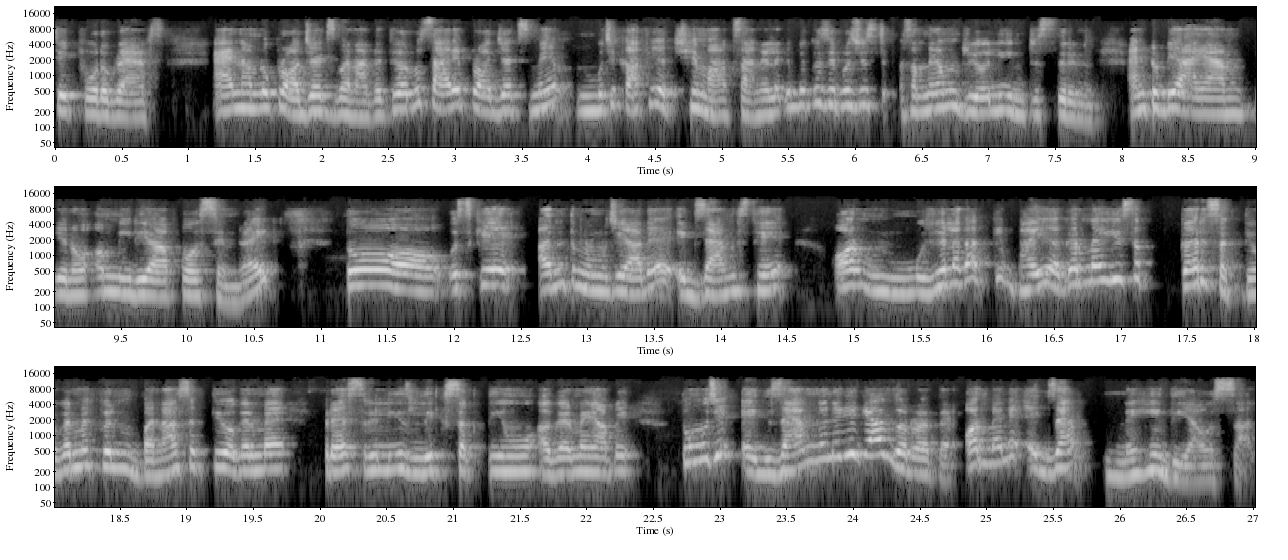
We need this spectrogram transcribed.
टेक फोटोग्राफ्स एंड हम लोग प्रोजेक्ट्स बनाते थे और वो सारे प्रोजेक्ट्स में मुझे काफ़ी अच्छे मार्क्स आने लगे because it was just something I am really interested in and today I am you know a media person right तो उसके अंत में मुझे याद है एग्ज़ाम्स थे और मुझे लगा कि भाई, अगर मैं ये सब कर सकती हूँ, अगर मैं फ़िल्म बना सकती हूँ, अगर मैं प्रेस रिलीज़ लिख सकती हूँ, अगर मैं यहाँ पे तो मुझे एग्ज़ाम देने की क्या ज़रूरत है? और मैंने एग्ज़ाम नहीं दिया उस साल।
